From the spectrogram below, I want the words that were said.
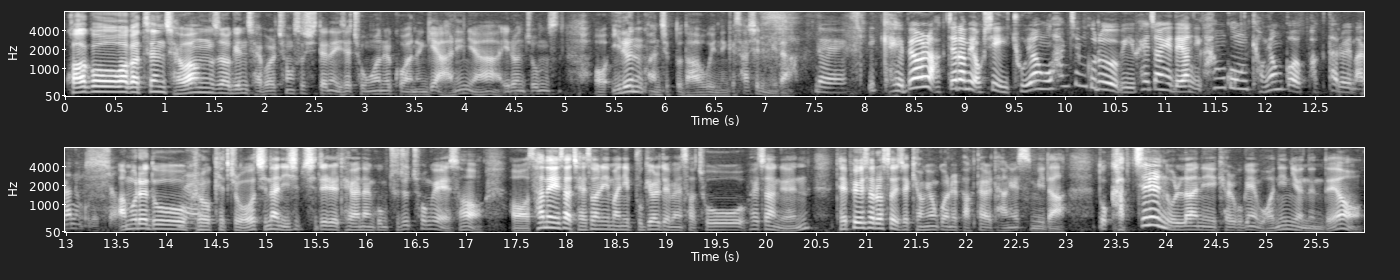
과거와 같은 제왕적인 재벌 총수 시대는 이제 종언을 구하는 게 아니냐 이런 좀 어, 이른 관측도 나오고 있는 게 사실입니다. 네, 이 개별 악재라면 역시 이 조양호 한진그룹 이 회장에 대한 이 항공 경영권 박탈을 말하는 거겠죠. 아무래도 네. 그렇겠죠. 지난 27일 대한항공 주주총회에서 어, 사내이사 재선임안이 부결되면서 조 회장은 대표이사로서 이제 경영권을 박탈당했습니다. 또 갑질 논란이 결국엔 원인이었는데요.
